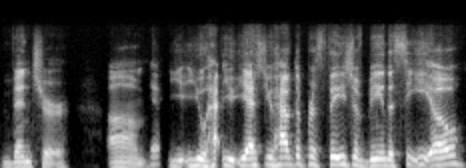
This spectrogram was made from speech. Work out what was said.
venture, um, Yep. you you, ha- you yes, you have the prestige of being the CEO,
